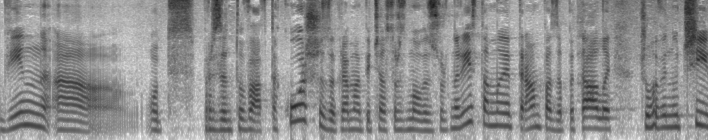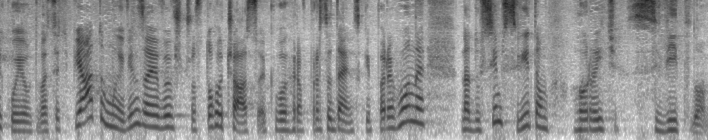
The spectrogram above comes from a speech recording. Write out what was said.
Він от презентував також, зокрема під час розмови з журналістами, Трампа запитали, чого він очікує у 25-му, і він заявив, що з того часу, як виграв президентські перегони, над усім світом горить світло.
